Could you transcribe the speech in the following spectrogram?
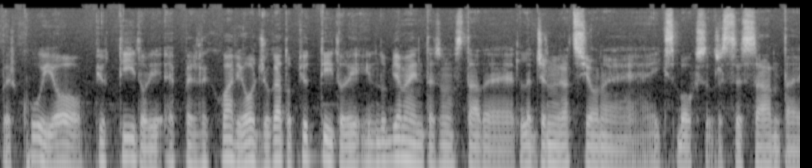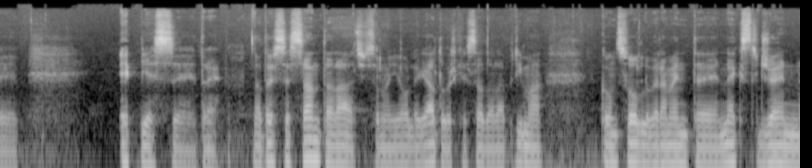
per, cui ho più titoli e per le quali ho giocato più titoli indubbiamente sono state la generazione Xbox 360 e, e PS3 la 360 là ci sono io legato perché è stata la prima console veramente next gen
